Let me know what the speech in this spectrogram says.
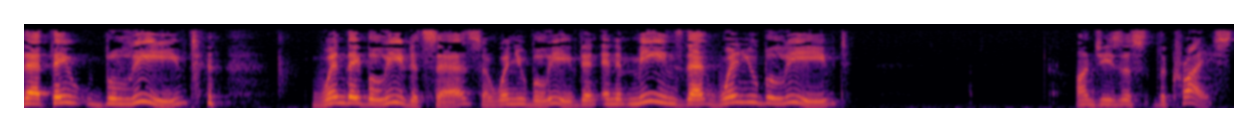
that they believed when they believed, it says, or when you believed, and, and it means that when you believed on Jesus the Christ.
